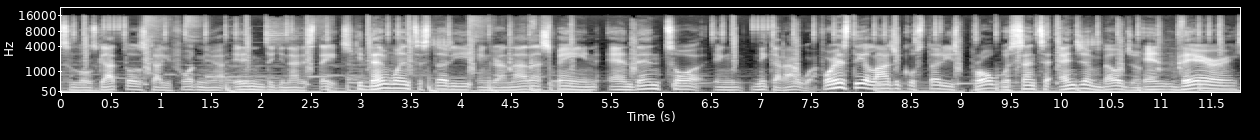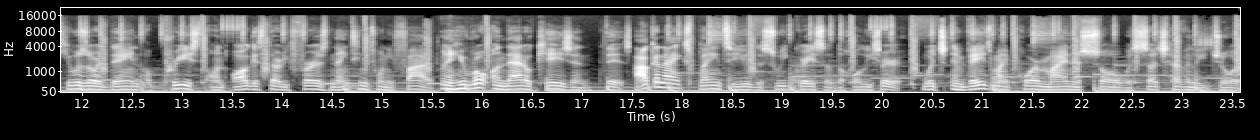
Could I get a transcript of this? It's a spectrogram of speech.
to Los Gatos, California in the United States. He then went to study in Granada, Spain and then taught in Nicaragua. For his theological studies, Pro was sent to Enghien, Belgium and there he was ordained a priest on August 31st, 1925. And he wrote on that occasion this, How can I explain to you the sweet grace of the Holy Spirit, which invades my poor miner's soul with such heavenly joy?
